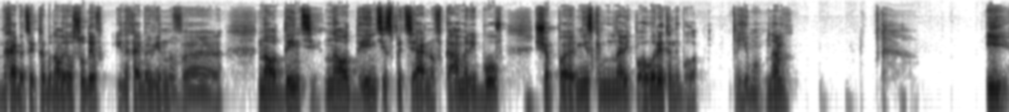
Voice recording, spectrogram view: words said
нехай би цей трибунал його судив, і нехай би він в е, наодинці, наодинці спеціально в камері був, щоб ні з ким навіть поговорити не було йому. Да? І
